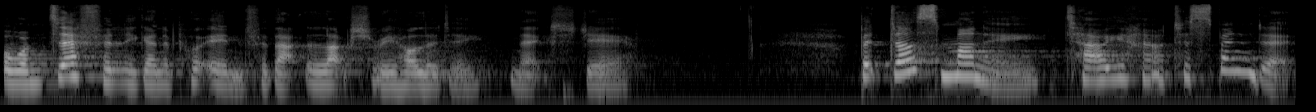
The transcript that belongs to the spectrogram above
Or I'm definitely going to put in for that luxury holiday next year? But does money tell you how to spend it?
